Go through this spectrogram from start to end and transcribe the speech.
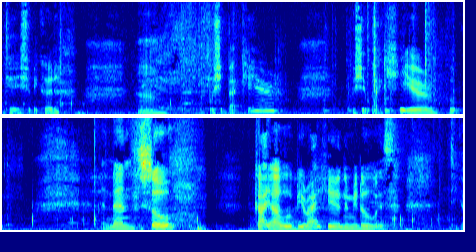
Okay, should be good. Um, push it back here. Push it back here. And then, so, Gaia will be right here in the middle with Tiga.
